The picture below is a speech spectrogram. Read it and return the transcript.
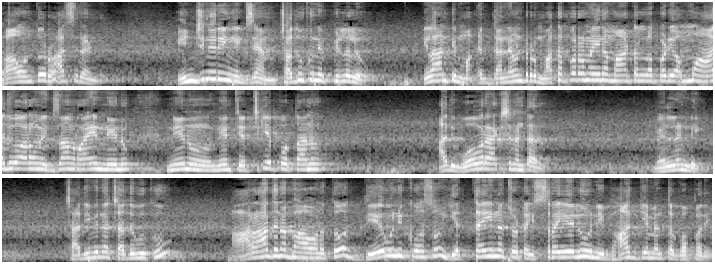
భావంతో రాసిరండి. ఇంజనీరింగ్ ఎగ్జామ్ చదువుకునే పిల్లలు ఇలాంటి మ- దాన్ని ఏమంటారు మతపరమైన మాటల్లో పడి అమ్మ ఆదివారం ఎగ్జామ్ రాయని నేను నేను నేను చర్చికే పోతాను. అది ఓవర్ యాక్షన్ అంటారు. వెళ్ళండి. చదివిన చదువుకు ఆరాధన భావనతో దేవుని కోసం ఎత్తైన చోట ఇస్రయేలు నీ భాగ్యం ఎంత గొప్పది.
